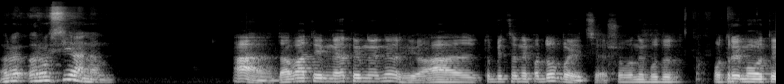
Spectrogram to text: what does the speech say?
Ро- росіянам. А, давати їм негативну енергію. А тобі це не подобається, що вони будуть отримувати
